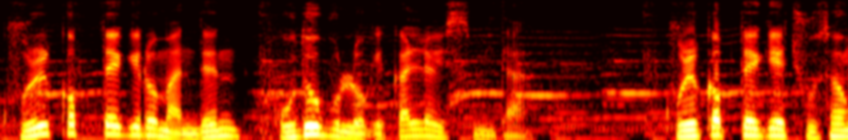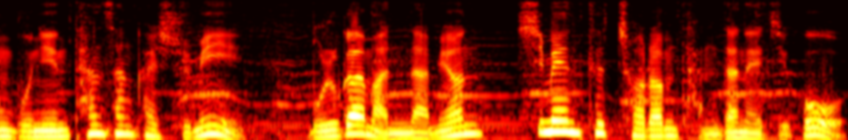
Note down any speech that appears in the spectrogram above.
굴 껍데기로 만든 보도블록이 깔려 있습니다. 굴 껍데기의 주성분인 탄산칼슘이 물과 만나면 시멘트처럼 단단해지고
